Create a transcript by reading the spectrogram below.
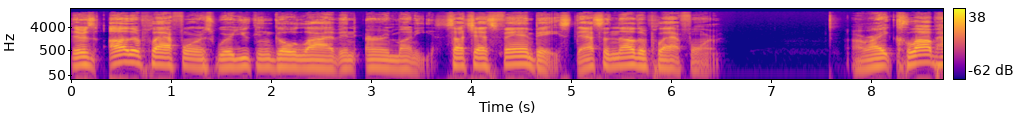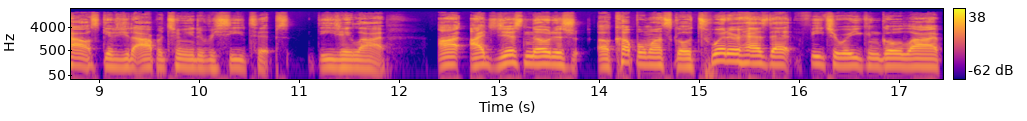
There's other platforms where you can go live and earn money, such as Fanbase. That's another platform. All right. Clubhouse gives you the opportunity to receive tips, DJ Live. I I just noticed a couple months ago Twitter has that feature where you can go live.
